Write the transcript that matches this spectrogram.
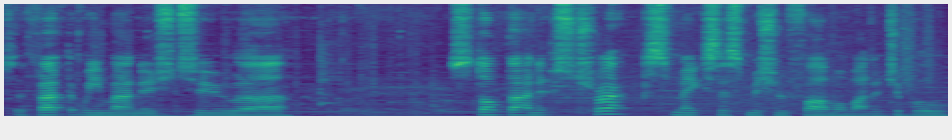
So the fact that we managed to uh, stop that in its tracks makes this mission far more manageable.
